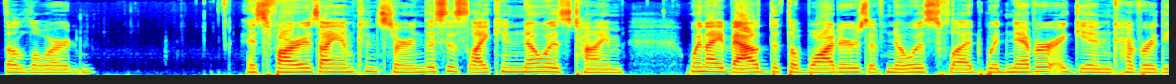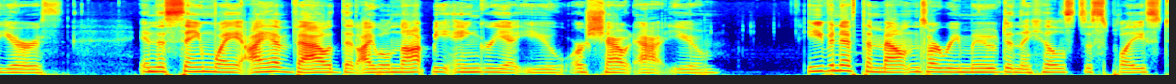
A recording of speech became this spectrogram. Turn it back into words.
the Lord. As far as I am concerned, this is like in Noah's time, when I vowed that the waters of Noah's flood would never again cover the earth. In the same way, I have vowed that I will not be angry at you or shout at you. Even if the mountains are removed and the hills displaced,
